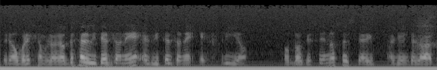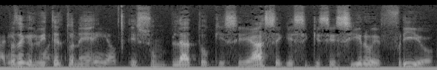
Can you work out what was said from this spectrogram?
pero por ejemplo, lo que es el vitel toné, el vitel toné es frío por lo que sé, no sé si hay alguien que lo haga caliente. Pasa que el vitel toné es un plato que se hace, que se, que se sirve frío.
